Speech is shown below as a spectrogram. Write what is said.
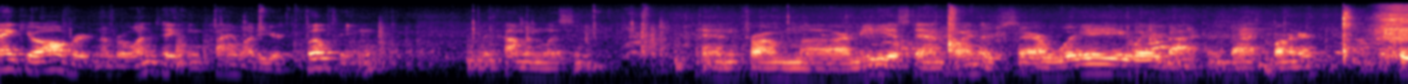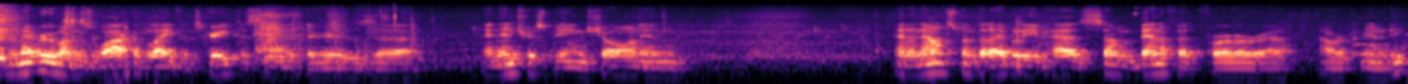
thank you all for, number one, taking time out of your quilting to come and listen. And from uh, our media standpoint, there's Sarah way, way back in the back corner. From everyone's walk of life, it's great to see that there is uh, an interest being shown in an announcement that I believe has some benefit for uh, our community.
